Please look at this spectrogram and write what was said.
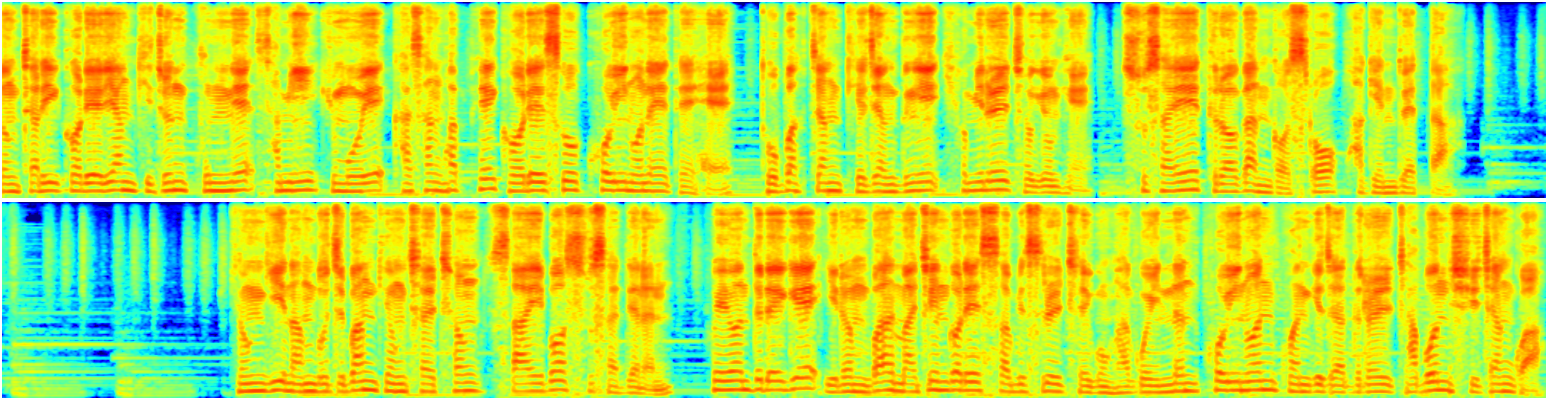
경찰이 거래량 기준 국내 3위 규모의 가상화폐 거래소 코인원에 대해 도박장 개장 등의 혐의를 적용해 수사에 들어간 것으로 확인됐다. 경기 남부지방경찰청 사이버수사대는 회원들에게 이른바 마진거래 서비스를 제공하고 있는 코인원 관계자들을 자본시장과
